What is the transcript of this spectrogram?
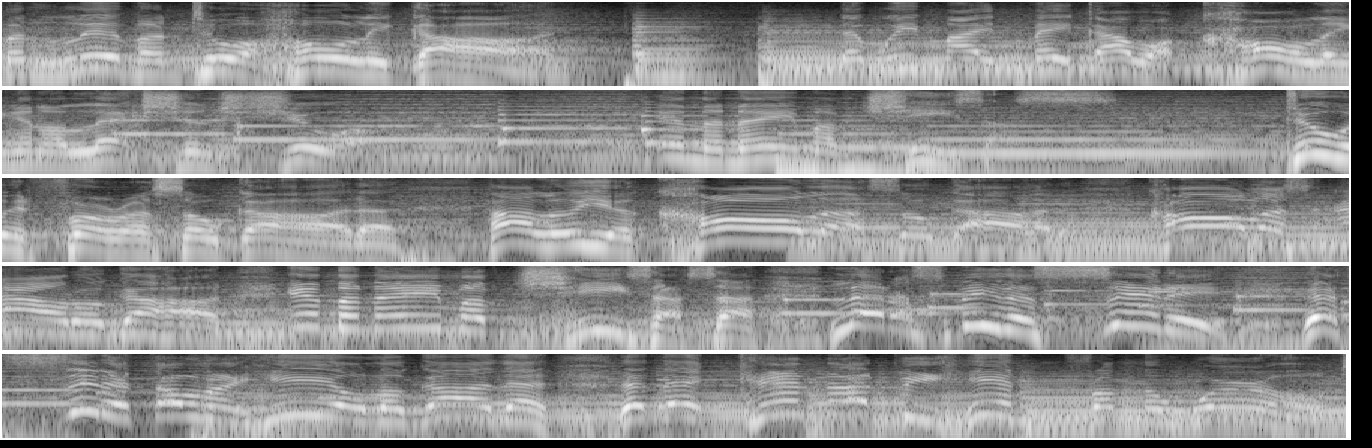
but live unto a holy God that we might make our calling and election sure. In the name of Jesus. Do it for us, oh God. hallelujah. Call us, oh God. Call us out, oh God. In the name of Jesus. Let us be the city that sitteth on a hill, oh God, that, that, that cannot be hidden from the world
